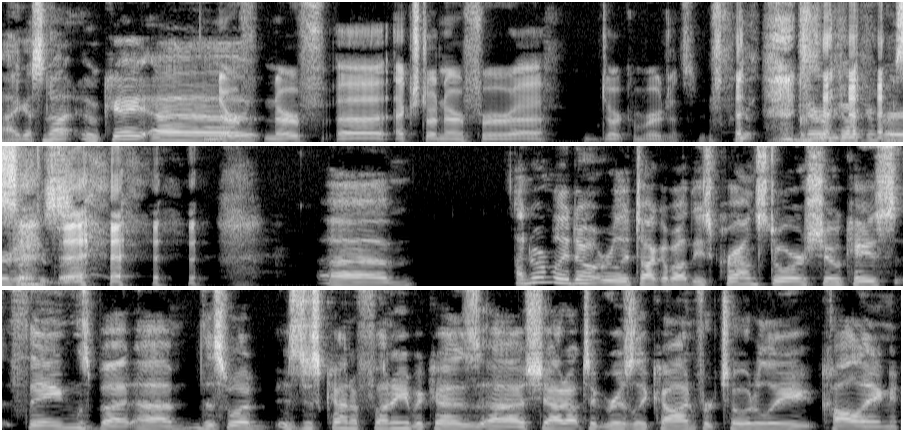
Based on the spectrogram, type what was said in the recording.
I guess not. Okay. Uh, nerf, nerf, uh, extra nerf for uh, Dark Convergence. Nerf Dark Convergence. Um, I normally don't really talk about these crown stores showcase things, but um, this one is just kind of funny because uh, shout out to Grizzly Khan for totally calling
